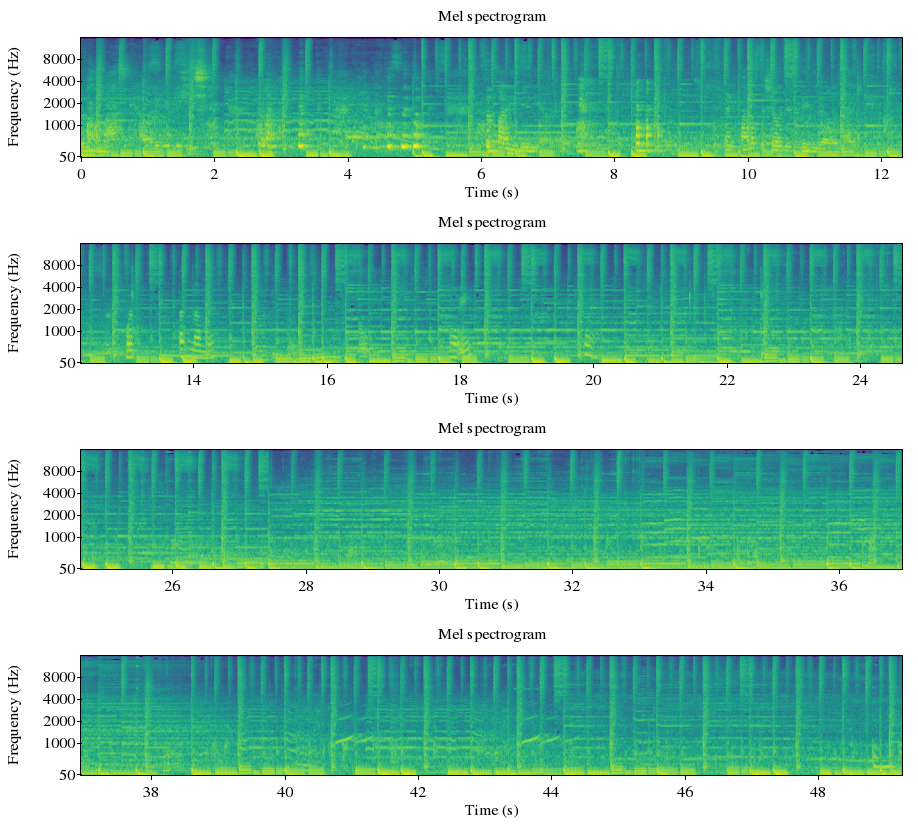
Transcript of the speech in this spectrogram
wouldn't ask how are you beach. it's a funny video. like I was to show this video like What another? Oh eight? Listen.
